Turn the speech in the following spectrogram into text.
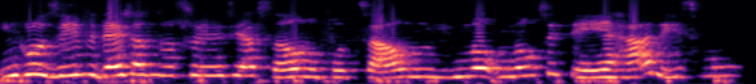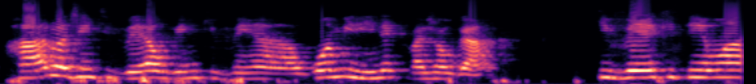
Inclusive, desde a sua iniciação no futsal, não, não se tem, é raríssimo, raro a gente ver alguém que venha, alguma menina que vai jogar, que venha que tem uma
